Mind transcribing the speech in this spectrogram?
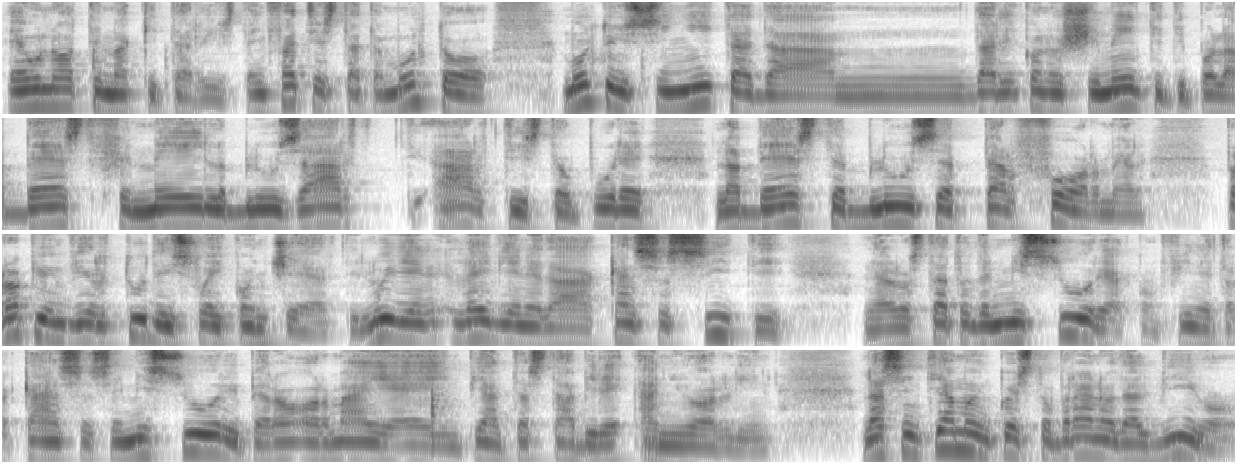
è un'ottima chitarrista. Infatti è stata molto, molto insignita da, mm, da riconoscimenti tipo la Best Female Blues Art artist oppure la best blues performer proprio in virtù dei suoi concerti. Viene, lei viene da Kansas City, nello stato del Missouri, al confine tra Kansas e Missouri, però ormai è in pianta stabile a New Orleans. La sentiamo in questo brano dal vivo,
